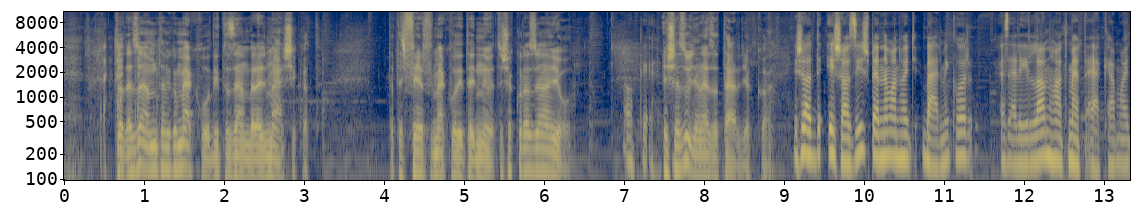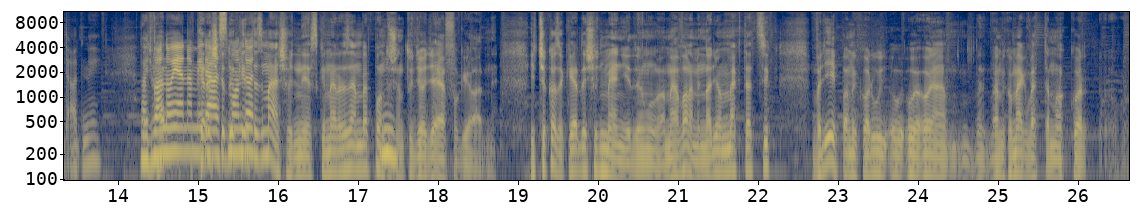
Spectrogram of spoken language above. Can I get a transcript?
tudod, ez olyan, mint amikor meghódít az ember egy másikat. Tehát egy férfi meghódít egy nőt, és akkor az olyan jó. Oké. Okay. És ez ugyanez a tárgyakkal. És, ad, és az is benne van, hogy bármikor ez elillanhat, mert el kell majd adni. Vagy van hát, olyan, amire azt mondod... ez máshogy néz ki, mert az ember pontosan tudja, hogy el fogja adni. Itt csak az a kérdés, hogy mennyi idő múlva. Mert valami nagyon megtetszik, vagy épp amikor úgy, olyan, amikor megvettem, akkor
